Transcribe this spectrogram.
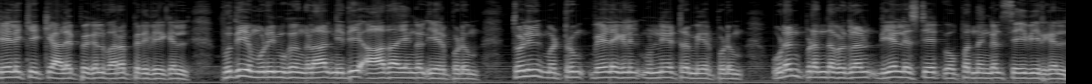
கேளிக்கைக்கு அழைப்புகள் வரப்பெறுவீர்கள். புதிய முடிமுகங்களால் நிதி ஆதாயங்கள் ஏற்படும். தொழில் மற்றும் வேலைகளில் முன்னேற்றம் ஏற்படும். உடன் பிறந்தவர்களுடன் ரியல் எஸ்டேட் ஒப்பந்தங்கள் செய்வீர்கள்.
